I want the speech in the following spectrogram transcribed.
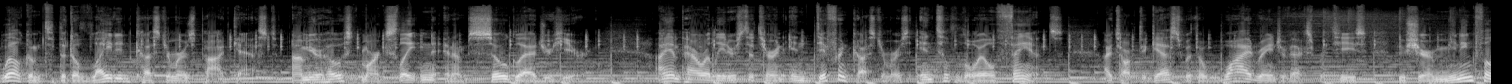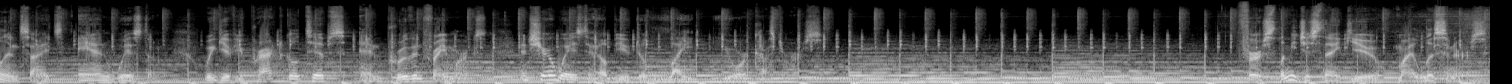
Welcome to the Delighted Customers Podcast. I'm your host, Mark Slatin, and I'm so glad you're here. I empower leaders to turn indifferent customers into loyal fans. I talk to guests with a wide range of expertise who share meaningful insights and wisdom. We give you practical tips and proven frameworks and share ways to help you delight your customers. First, let me just thank you, my listeners.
